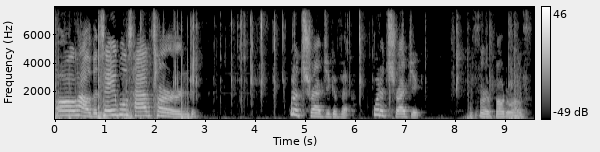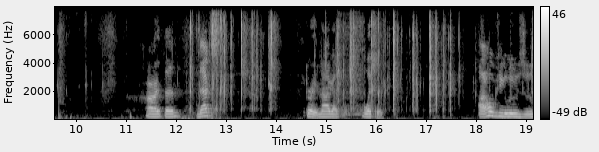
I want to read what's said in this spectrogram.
Oh, how the tables have turned. What a tragic event. What a tragic for Baldarov. Alright then. Next. Great, now I gotta flip it. I hope he loses.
